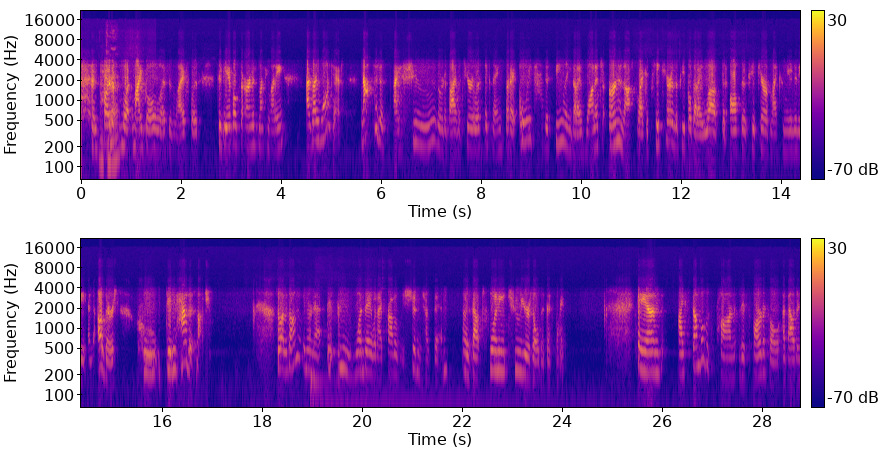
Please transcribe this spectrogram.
and part okay. of what my goal was in life was to be able to earn as much money as I wanted not to just buy shoes or to buy materialistic things, but I always had this feeling that I wanted to earn enough so I could take care of the people that I love, but also take care of my community and others who didn't have as much. So I was on the internet one day when I probably shouldn't have been. I was about 22 years old at this point. And I stumbled upon this article about a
